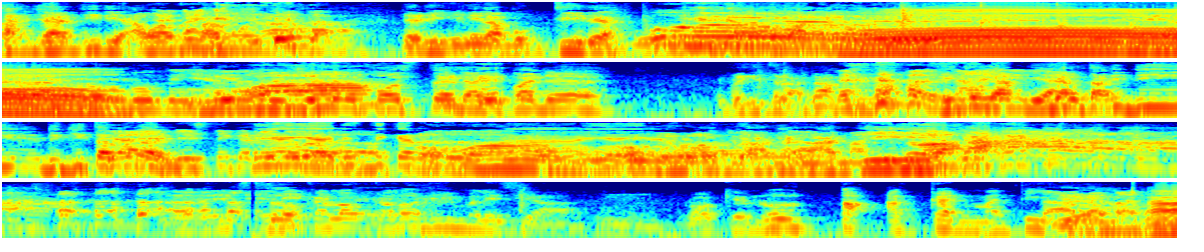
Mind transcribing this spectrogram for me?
tak jadi di awal pertama tu. Jadi inilah bukti dia. Oh. Oh. Buktinya. Ini original poster daripada Daripada kita lah. Nah, itu Nah, yang yang tadi di di gitar Ya, kan? ya, di stiker Iya itu. iya di stiker. Oh, Nah, iya Rock iya. and Roll tidak akan mati. Ah, ini, ini kalau kalau di Malaysia rock and roll tak akan mati. Tak akan mati. Ah.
